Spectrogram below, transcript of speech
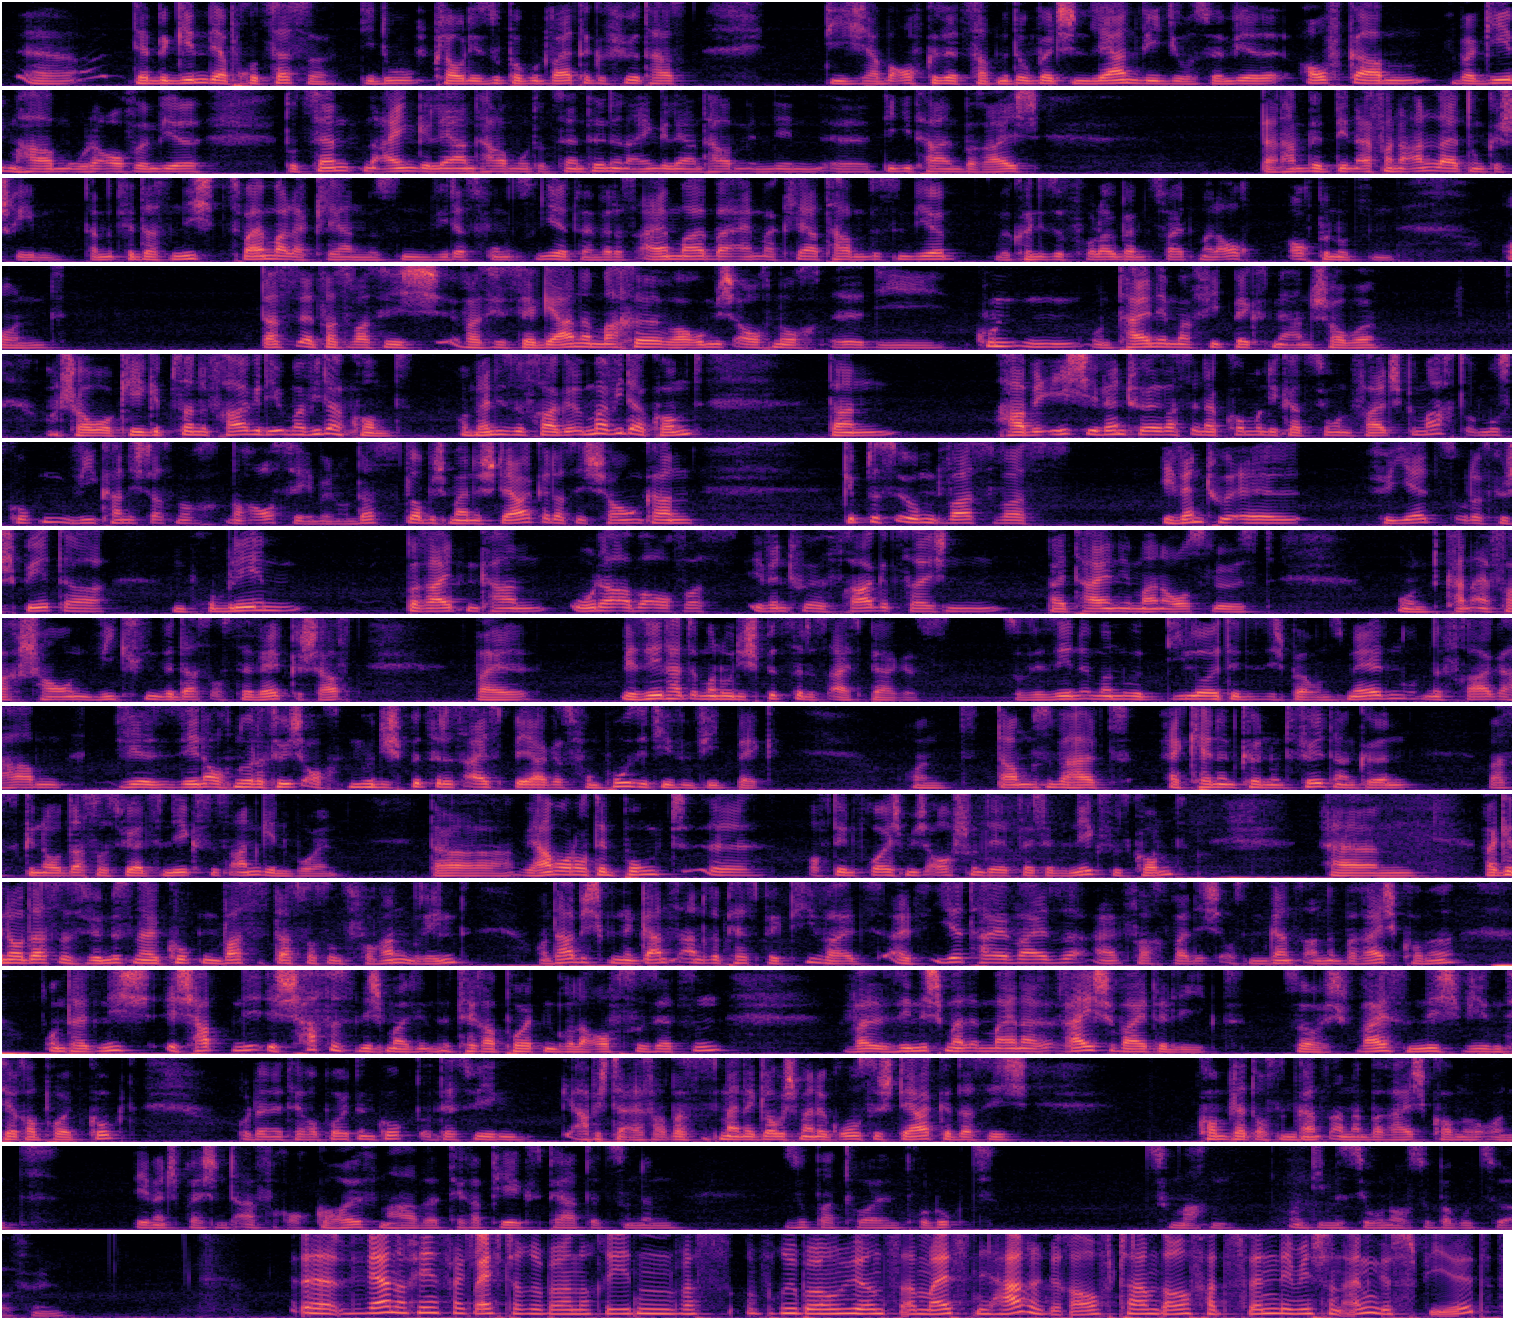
äh, der Beginn der Prozesse, die du, Claudi, super gut weitergeführt hast, die ich aber aufgesetzt habe mit irgendwelchen Lernvideos, wenn wir Aufgaben übergeben haben oder auch wenn wir Dozenten eingelernt haben und Dozentinnen eingelernt haben in den äh, digitalen Bereich, dann haben wir denen einfach eine Anleitung geschrieben, damit wir das nicht zweimal erklären müssen, wie das funktioniert. Wenn wir das einmal bei einem erklärt haben, wissen wir, wir können diese Vorlage beim zweiten Mal auch, auch benutzen. Und das ist etwas, was ich, was ich sehr gerne mache, warum ich auch noch äh, die Kunden- und Teilnehmerfeedbacks mir anschaue und schaue, okay, gibt es da eine Frage, die immer wieder kommt? Und wenn diese Frage immer wieder kommt, dann habe ich eventuell was in der Kommunikation falsch gemacht und muss gucken, wie kann ich das noch, noch aushebeln. Und das ist, glaube ich, meine Stärke, dass ich schauen kann, gibt es irgendwas, was eventuell für jetzt oder für später ein Problem bereiten kann oder aber auch was eventuell Fragezeichen bei Teilnehmern auslöst und kann einfach schauen, wie kriegen wir das aus der Welt geschafft, weil wir sehen halt immer nur die Spitze des Eisberges. So, wir sehen immer nur die Leute, die sich bei uns melden und eine Frage haben. Wir sehen auch nur natürlich auch nur die Spitze des Eisberges vom positiven Feedback. Und da müssen wir halt erkennen können und filtern können, was ist genau das, was wir als nächstes angehen wollen. Da, wir haben auch noch den Punkt, äh, auf den freue ich mich auch schon, der vielleicht als nächstes kommt. Ähm, weil genau das ist, wir müssen halt gucken, was ist das, was uns voranbringt. Und da habe ich eine ganz andere Perspektive als, als ihr teilweise, einfach weil ich aus einem ganz anderen Bereich komme und halt nicht, ich, ich schaffe es nicht mal, eine Therapeutenbrille aufzusetzen, weil sie nicht mal in meiner Reichweite liegt. So, ich weiß nicht, wie ein Therapeut guckt oder eine Therapeutin guckt und deswegen habe ich da einfach, das ist meine, glaube ich, meine große Stärke, dass ich komplett aus einem ganz anderen Bereich komme und dementsprechend einfach auch geholfen habe, Therapieexperte zu einem super tollen Produkt zu machen und die Mission auch super gut zu erfüllen. Äh, wir werden auf jeden Fall gleich darüber noch reden, was, worüber wir uns am meisten die Haare gerauft haben. Darauf hat Sven nämlich schon angespielt.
